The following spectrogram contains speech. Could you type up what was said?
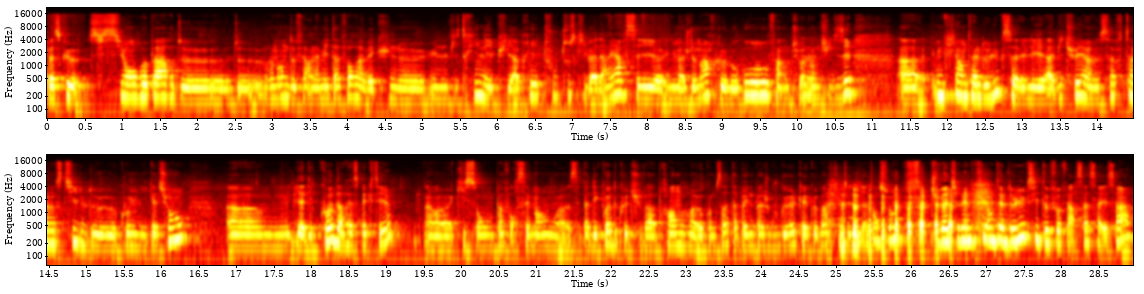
parce que si on repart de, de, vraiment de faire la métaphore avec une, une, vitrine et puis après tout, tout ce qui va derrière, c'est euh, l'image de marque, le logo, enfin tu vois, comme tu disais, euh, une clientèle de luxe, elle est habituée à un certain style de communication. Il y a des codes à respecter. Euh, qui sont pas forcément. Euh, c'est pas des codes que tu vas apprendre euh, comme ça. T'as pas une page Google quelque part qui te dit attention, tu vas attirer une clientèle de luxe, il te faut faire ça, ça et ça.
